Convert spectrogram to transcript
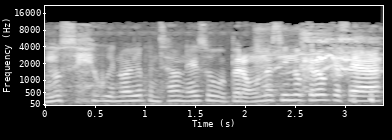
no sé, güey, no había pensado en eso, güey, pero aún así no creo que sea...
